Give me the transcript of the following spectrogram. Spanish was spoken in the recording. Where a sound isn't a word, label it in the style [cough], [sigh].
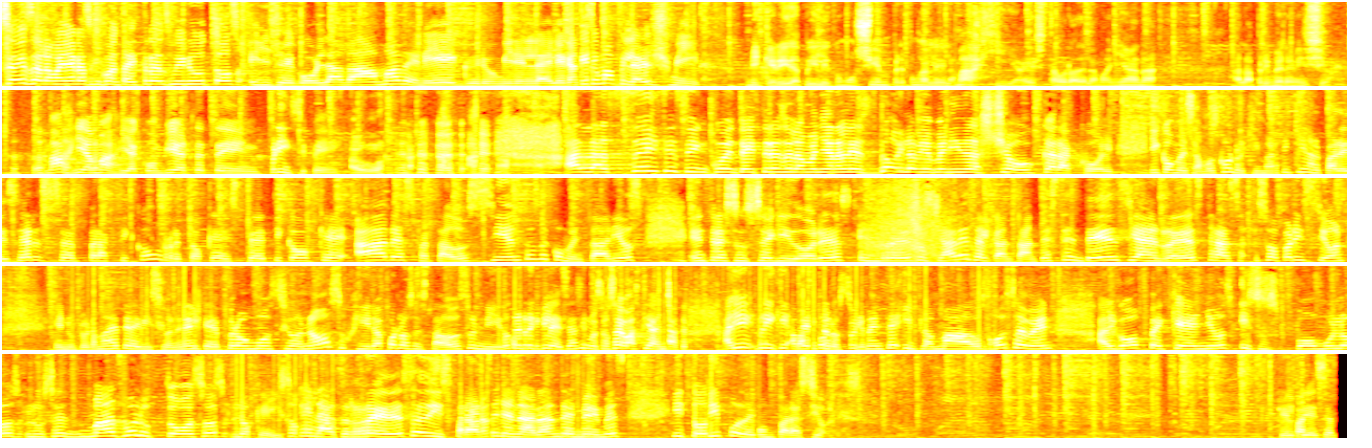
de la mañana, 53 minutos, y llegó la dama de negro. Miren, la elegantísima Pilar Schmidt. Mi querida Pili, como siempre, póngale la magia a esta hora de la mañana a la primera emisión. [laughs] Magia, magia, conviértete en príncipe. [laughs] a las 6 y 53 de la mañana les doy la bienvenida a Show Caracol. Y comenzamos con Ricky Martin, quien al parecer se practicó un retoque estético que ha despertado cientos de comentarios entre sus seguidores en redes sociales. El cantante es tendencia en redes tras su aparición en un programa de televisión en el que promocionó su gira por los Estados Unidos, Enrique Iglesias y nuestro Sebastián Yatra. Allí Ricky aparece con rostro inflamados, ojos se ven algo pequeño y sus pómulos lucen más voluptuosos, lo que hizo que las redes se dispararan, se llenaran de memes y todo tipo de comparaciones. ¿Qué le parece?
